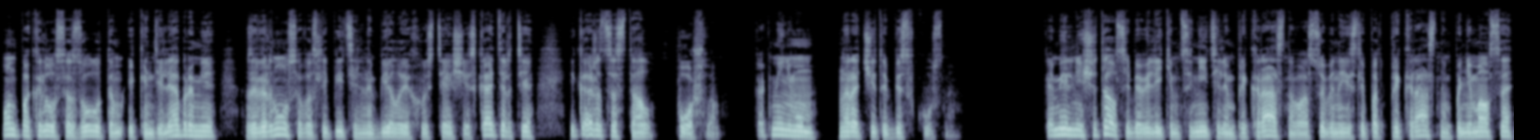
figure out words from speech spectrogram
он покрылся золотом и канделябрами, завернулся в ослепительно белые хрустящие скатерти и, кажется, стал пошлым, как минимум нарочито безвкусным. Камиль не считал себя великим ценителем прекрасного, особенно если под прекрасным понимался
